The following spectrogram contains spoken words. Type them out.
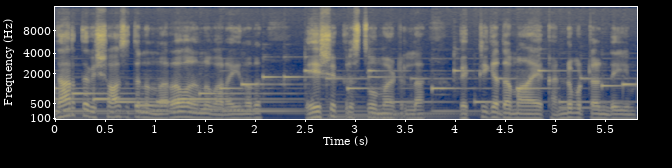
യഥാർത്ഥ വിശ്വാസത്തിന്റെ നിറവ് എന്ന് പറയുന്നത് യേശുക്രിസ്തുവുമായിട്ടുള്ള വ്യക്തിഗതമായ കണ്ടുമുട്ടലിന്റെയും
